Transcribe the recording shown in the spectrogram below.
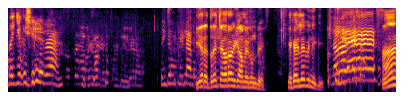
দেখে বেশি রাম ইয়ে রে তোর ইচ্ছা করো আর কি আমি কোন রে কে খাই লেবি নাকি? হ্যাঁ?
